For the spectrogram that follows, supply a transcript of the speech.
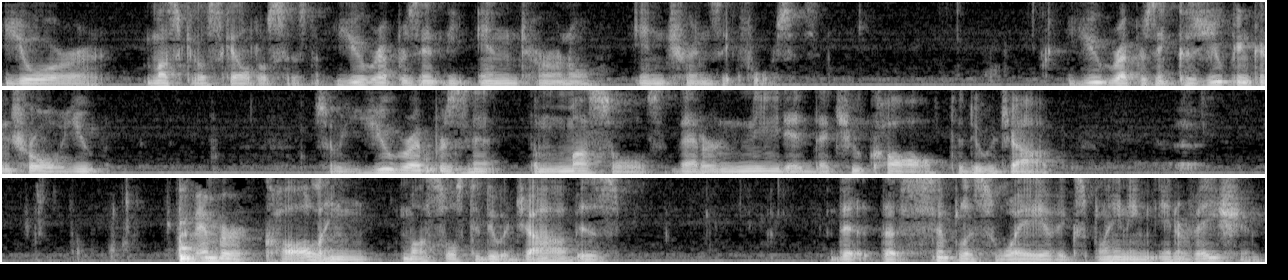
your musculoskeletal system. You represent the internal intrinsic forces. You represent, because you can control you. So you represent the muscles that are needed that you call to do a job. Remember, calling muscles to do a job is the, the simplest way of explaining innervation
